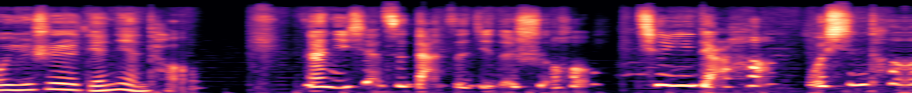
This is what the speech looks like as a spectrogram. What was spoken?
我于是点点头，那你下次打自己的时候轻一点哈，我心疼。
